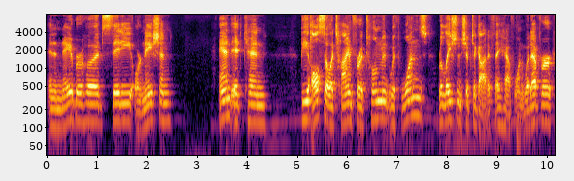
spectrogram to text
in a neighborhood, city, or nation. And it can be also a time for atonement with one's relationship to God, if they have one, whatever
